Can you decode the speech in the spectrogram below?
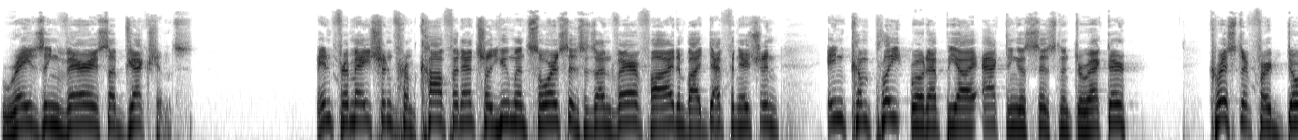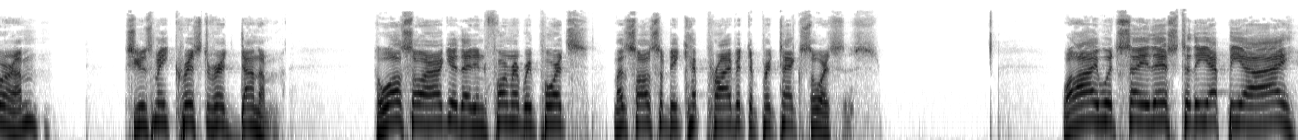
raising various objections. Information from confidential human sources is unverified and by definition incomplete, wrote FBI Acting Assistant Director Christopher Durham, excuse me, Christopher Dunham, who also argued that informant reports must also be kept private to protect sources. Well, I would say this to the FBI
